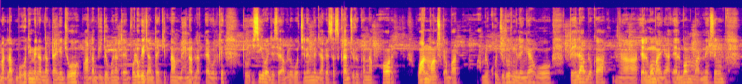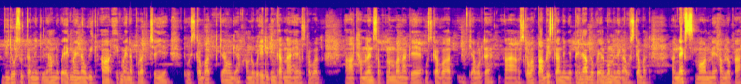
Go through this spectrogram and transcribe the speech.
मतलब बहुत ही मेहनत लगता है कि जो मतलब वीडियो बनाते हैं, वो लोग ही जानते हैं कितना मेहनत लगता है बोल के। तो इसी की वजह से आप लोग वो चैनल में जाकर सब्सक्राइब ज़रूर करना और वन मंथ्स का बाद आप लोग को ज़रूर मिलेंगे। वो पहले आप लोग का एल्बम आएगा। एल्बम मैक्सिमम वीडियो शूट करने के लिए हम लोग को एक महीना वीक आ, एक महीना पूरा चाहिए। तो उसका बाद क्या हो गया? हम लोग को एडिटिंग करना है। उसके बाद थमलाइन सप्लम बना के उसका बाद क्या बोलते हैं? उसके बाद पब्लिश कर देंगे। पहले आप लोग को एल्बम मिलेगा। उसके बाद नेक्स्ट मंथ में आप लोग का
